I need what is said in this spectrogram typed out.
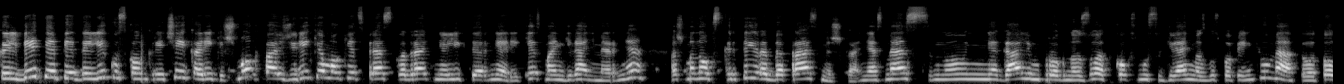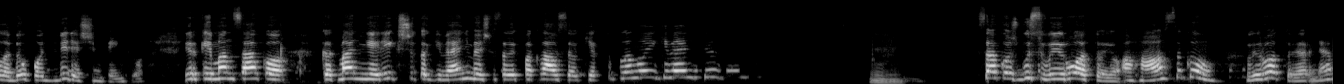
Kalbėti apie dalykus konkrečiai, ką reikia išmokti, pavyzdžiui, reikia mokėti spręsti kvadratinę lygtį ar ne, reikės man gyvenime ar ne, aš manau, apskritai yra beprasmiška, nes mes nu, negalim prognozuoti, koks mūsų gyvenimas bus po penkių metų, o to labiau po 25. Ir kai man sako, kad man nereiks šito gyvenime, aš visą laiką paklausiau, kiek tu planuoji gyventi? Mm. Sako, aš būsiu vairuotoju. Aha, sakau, vairuotoju, ar ne?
